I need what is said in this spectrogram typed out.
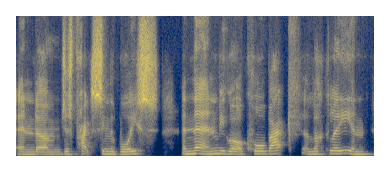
and um, just practicing the voice. And then we got a call back, luckily, and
